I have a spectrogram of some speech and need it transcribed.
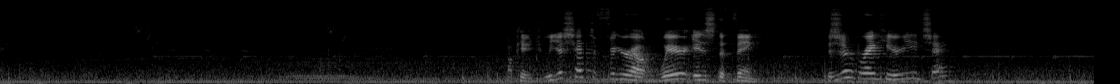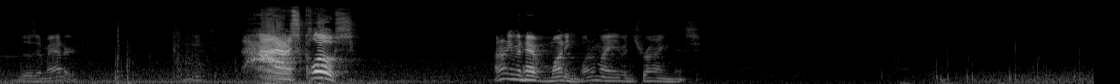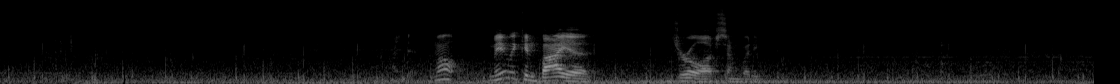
Okay, we just have to figure out where is the thing. Is it right here, you'd say? Doesn't matter. Ah, it's close! I don't even have money. Why am I even trying this? Well, maybe we can buy a drill off somebody.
